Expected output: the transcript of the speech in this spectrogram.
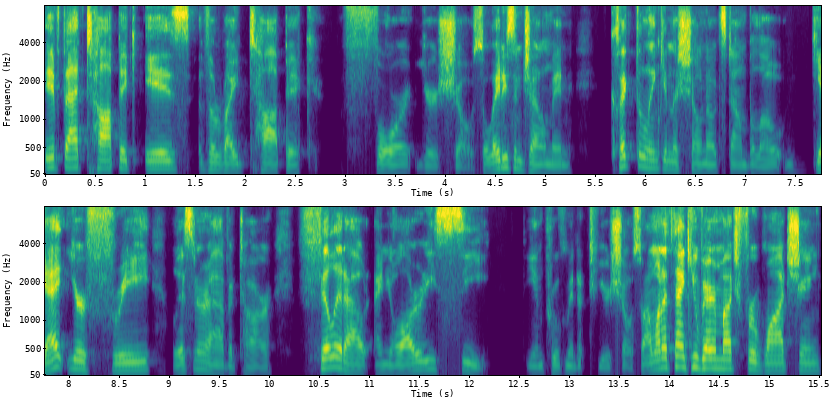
if that topic is the right topic for your show. So ladies and gentlemen, click the link in the show notes down below. Get your free listener avatar, fill it out and you'll already see the improvement to your show. So I want to thank you very much for watching.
